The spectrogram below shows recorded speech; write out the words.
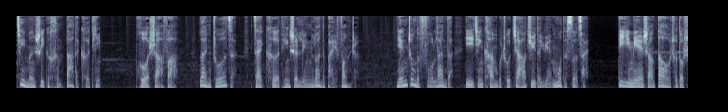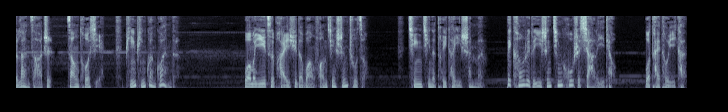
进门是一个很大的客厅，破沙发、烂桌子在客厅是凌乱的摆放着。严重的腐烂的，已经看不出家具的原木的色彩，地面上到处都是烂杂志、脏拖鞋，瓶瓶罐罐的。我们依次排序的往房间深处走，轻轻的推开一扇门，被康瑞的一声惊呼是吓了一跳。我抬头一看，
